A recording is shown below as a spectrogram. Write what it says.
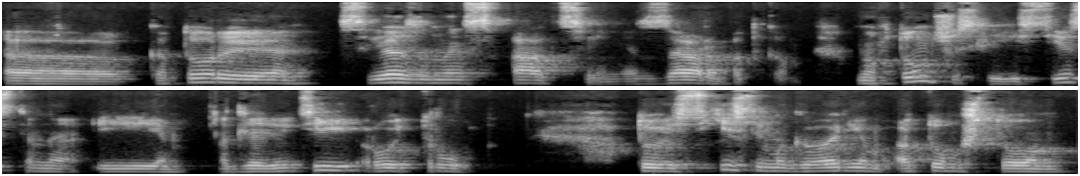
которые связаны с акциями, с заработком, но в том числе, естественно, и для людей рой труд. То есть, если мы говорим о том, что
